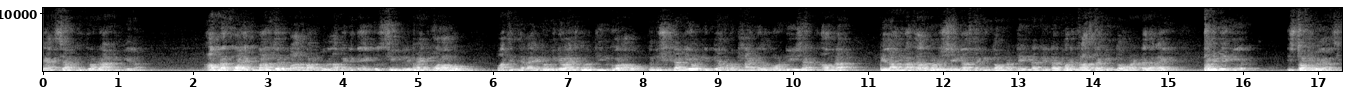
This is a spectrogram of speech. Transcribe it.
ম্যাক্সিমাম ক্ষেত্রে আমরা আটকে গেলাম। আমরা কয়েক মাস ধরে বারবার বললাম, এটাকে একটু সিম্পলিফাইড করা হোক, পাঁচের জায়গায় একটু মিনিমাইজ করে তিন করা হোক, কিন্তু সেটা নিয়েও কিন্তু এখনও ফাইনাল কোনো ডিসিশন আমরা পেলাম না। যার ফলে সেই কাজটা কিন্তু আমরা টেন্ডার টেন্ডার করে কাজটা কিন্তু আমরা একটা জায়গায় থেমে গিয়ে স্টপ হয়ে আছে।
